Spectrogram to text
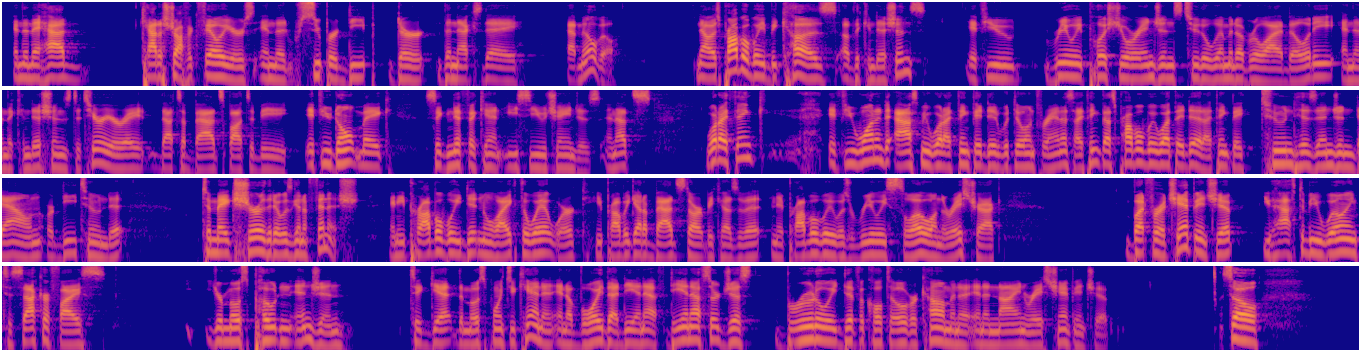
and then they had catastrophic failures in the super deep dirt the next day at Millville. Now, it's probably because of the conditions. If you really push your engines to the limit of reliability and then the conditions deteriorate, that's a bad spot to be if you don't make significant ECU changes. And that's what I think. If you wanted to ask me what I think they did with Dylan Ferrandis, I think that's probably what they did. I think they tuned his engine down or detuned it to make sure that it was going to finish and he probably didn't like the way it worked. He probably got a bad start because of it, and it probably was really slow on the racetrack. But for a championship, you have to be willing to sacrifice your most potent engine to get the most points you can and, and avoid that DNF. DNFs are just brutally difficult to overcome in a, in a nine race championship. So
